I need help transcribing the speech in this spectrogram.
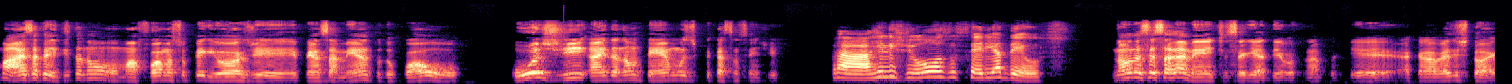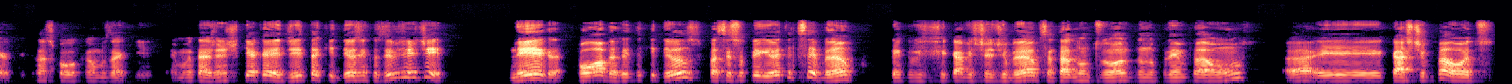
mas acredita numa forma superior de pensamento, do qual hoje ainda não temos explicação científica. Para religioso seria Deus. Não necessariamente seria Deus, né? porque é aquela velha história. O que nós colocamos aqui? Tem muita gente que acredita que Deus, inclusive gente negra, pobre, acredita que Deus, para ser superior, tem que ser branco. Tem que ficar vestido de branco, sentado num trono, dando prêmio para uns ah, e castigo para outros.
